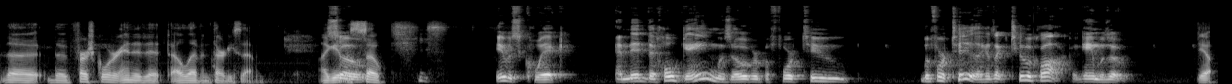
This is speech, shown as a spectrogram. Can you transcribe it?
the the first quarter ended at eleven thirty seven. Like it was So- so Jeez. it was quick, and then the whole game was over before two. Before two, like it was like two o'clock. The game was over. Yep.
